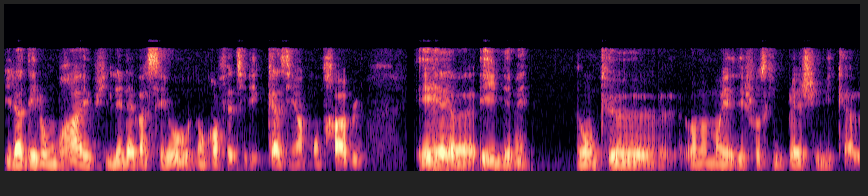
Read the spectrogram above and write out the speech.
il a des longs bras et puis il l'élève assez haut, donc en fait il est quasi incontrable et, euh, il les met. Donc euh, moi il y a des choses qui me plaisent chez Mikal,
